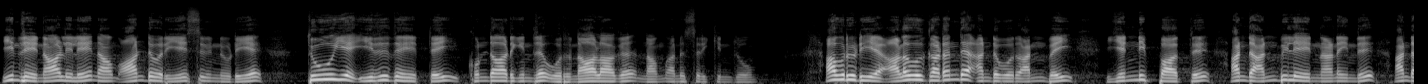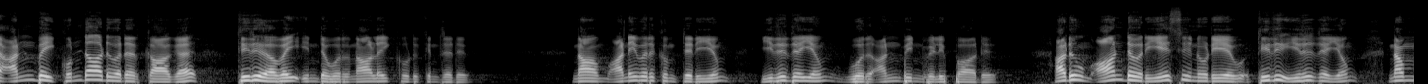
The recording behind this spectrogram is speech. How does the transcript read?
இன்றைய நாளிலே நாம் ஆண்டவர் இயேசுவினுடைய தூய இருதயத்தை கொண்டாடுகின்ற ஒரு நாளாக நாம் அனுசரிக்கின்றோம். அவருடைய அளவு கடந்த அந்த ஒரு அன்பை எண்ணி பார்த்து அந்த அன்பிலே நனைந்து அந்த அன்பை கொண்டாடுவதற்காக திரு அவை இந்த ஒரு நாளை கொடுக்கின்றது. நாம் அனைவருக்கும் தெரியும் இருதயம் ஒரு அன்பின் வெளிப்பாடு. அதுவும் ஆண்டவர் இயேசுவினுடைய திரு இருதயம் நம்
